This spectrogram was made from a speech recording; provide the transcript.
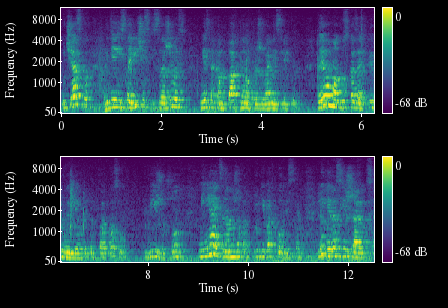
участков, где исторически сложилось место компактного проживания слепых. Но я вам могу сказать, впервые вот этот вопрос вот, вижу, что он меняется, нам нужно другие подходы искать. Люди разъезжаются.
